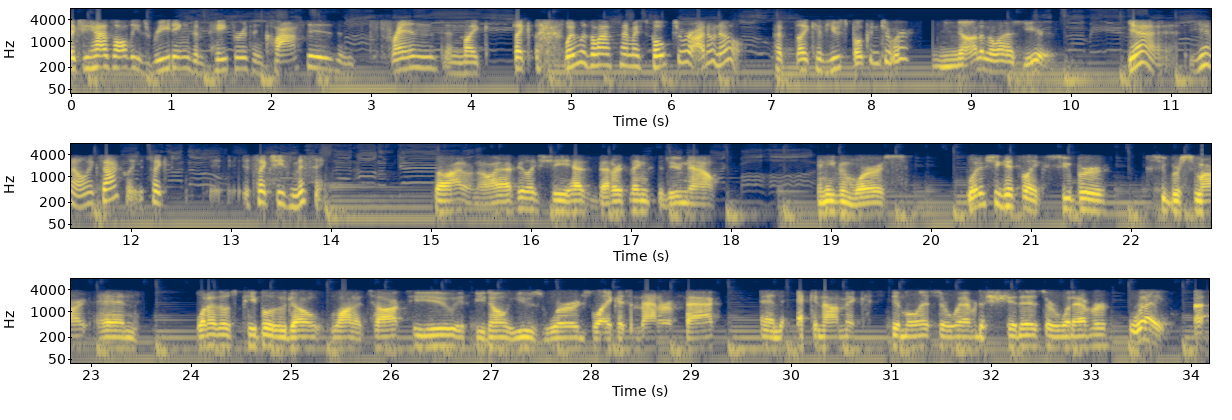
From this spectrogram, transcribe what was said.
Like she has all these readings and papers and classes and friends and like like when was the last time I spoke to her? I don't know. Have, like have you spoken to her? Not in the last year. Yeah, you know exactly. It's like it's like she's missing. So I don't know. I I feel like she has better things to do now. And even worse, what if she gets like super, super smart and one of those people who don't want to talk to you if you don't use words like as a matter of fact and economic stimulus or whatever the shit is or whatever? Right. Uh,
